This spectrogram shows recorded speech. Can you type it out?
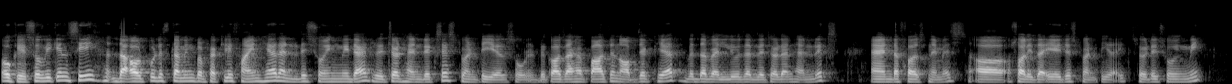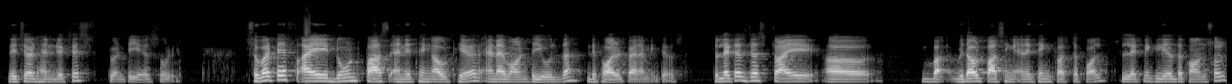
Okay, so we can see the output is coming perfectly fine here and it is showing me that Richard Hendricks is 20 years old because I have passed an object here with the values as Richard and Hendricks and the first name is, uh, sorry, the age is 20, right? So it is showing me Richard Hendricks is 20 years old. So what if I don't pass anything out here and I want to use the default parameters? So let us just try uh, without passing anything first of all. So let me clear the console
